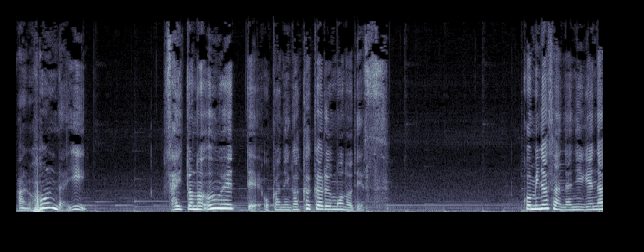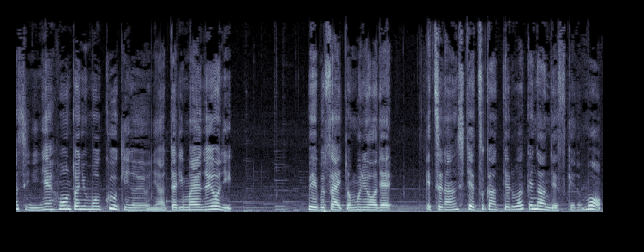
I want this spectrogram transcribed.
あの本来サイトの運営ってお金がかかるものです。こう皆さん何気なしにね本当にもう空気のように当たり前のようにウェブサイト無料で閲覧して使ってるわけなんですけども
